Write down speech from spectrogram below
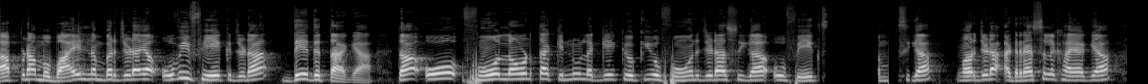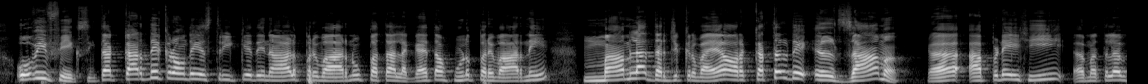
ਆਪਣਾ ਮੋਬਾਈਲ ਨੰਬਰ ਜਿਹੜਾ ਆ, ਉਹ ਵੀ ਫੇਕ ਜਿਹੜਾ ਦੇ ਦਿੱਤਾ ਗਿਆ। ਤਾਂ ਉਹ ਫੋਨ ਲਾਉਣ ਤਾਂ ਕਿੰਨੂੰ ਲੱਗੇ, ਕਿਉਂਕਿ ਉਹ ਫੋਨ ਜਿਹੜਾ ਸੀਗਾ, ਉਹ ਫੇਕ ਸੀਗਾ। ਔਰ ਜਿਹੜਾ ਐਡਰੈਸ ਲਿਖਾਇਆ ਗਿਆ ਉਹ ਵੀ ਫੇਕ ਸੀ। ਤਾਂ ਕਰਦੇ ਕਰਾਉਂਦੇ ਇਸ ਤਰੀਕੇ ਦੇ ਨਾਲ ਪਰਿਵਾਰ ਨੂੰ ਪਤਾ ਲੱਗਾ ਤਾਂ ਹੁਣ ਪਰਿਵਾਰ ਨੇ ਮਾਮਲਾ ਦਰਜ ਕਰਵਾਇਆ ਔਰ ਕਤਲ ਦੇ ਇਲਜ਼ਾਮ ਅ, ਆਪਣੇ ਹੀ ਮਤਲਬ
